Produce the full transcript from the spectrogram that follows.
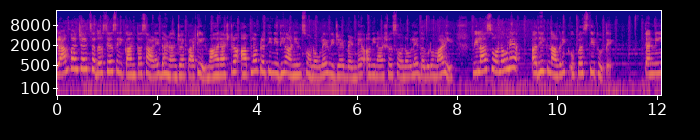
ग्रामपंचायत सदस्य श्रीकांत साळे धनंजय पाटील महाराष्ट्र आपला प्रतिनिधी अनिल सोनवले विजय बेंडे अविनाश सोनवले दगडू माळी विलास सोनवले अधिक नागरिक उपस्थित होते. त्यांनी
